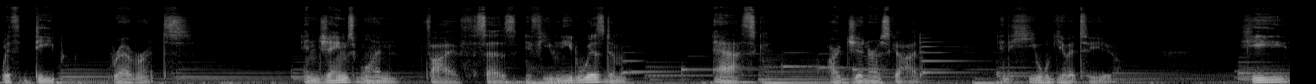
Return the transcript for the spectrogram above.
with deep reverence. And James 1 5 says, If you need wisdom, ask our generous God, and he will give it to you. He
